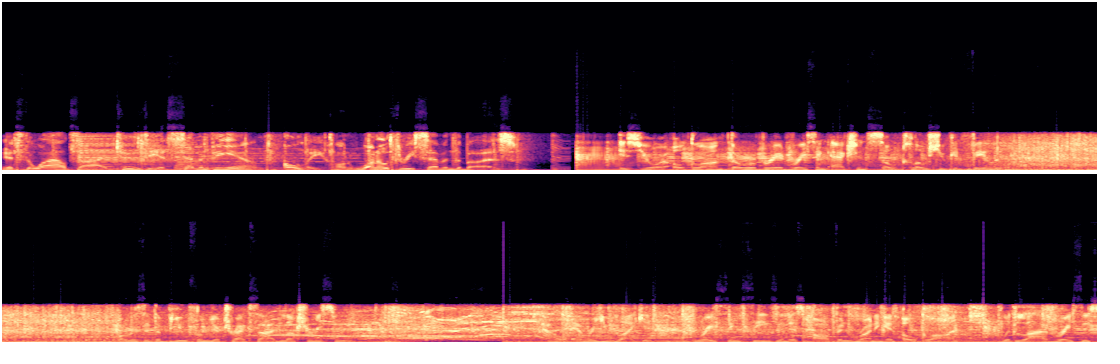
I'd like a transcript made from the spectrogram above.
It's The Wild Side, Tuesday at 7 p.m., only on 1037 The Buzz. Is your Oaklawn Thoroughbred racing action so close you can feel it? Or is it the view from your trackside luxury suite? However you like it, racing season is off and running at Oaklawn with live races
